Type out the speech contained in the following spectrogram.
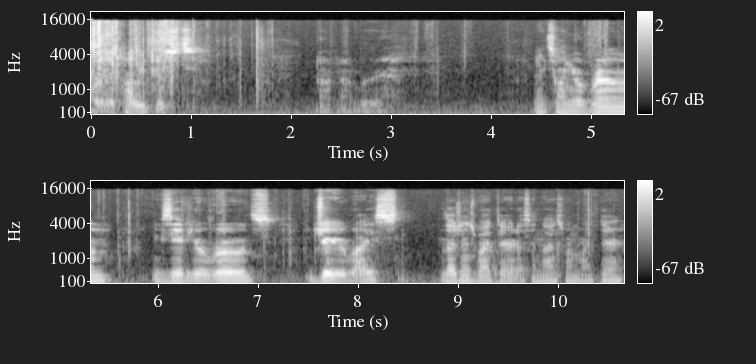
Or they're probably just not numbered. Antonio Brown, Xavier Rhodes, Jerry Rice, Legends right there. That's a nice one right there.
